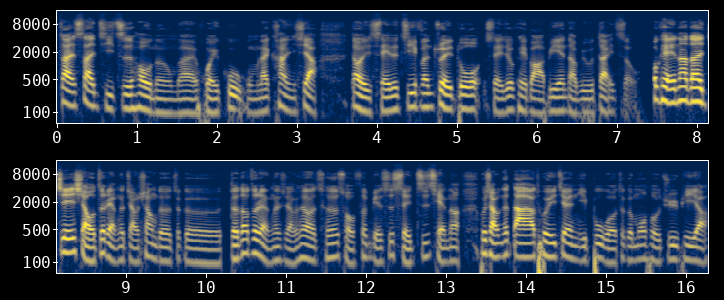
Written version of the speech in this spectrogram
在赛季之后呢，我们来回顾，我们来看一下。到底谁的积分最多，谁就可以把 BNW 带走。OK，那在揭晓这两个奖项的这个得到这两个奖项的车手分别是谁之前呢，我想跟大家推荐一部我、哦、这个 MotoGP 啊，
